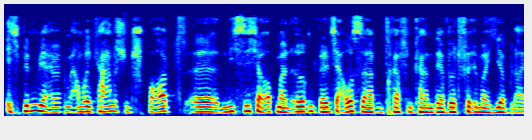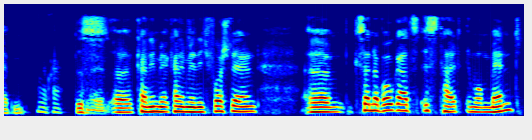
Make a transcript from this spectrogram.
ich bin mir im amerikanischen Sport äh, nicht sicher, ob man irgendwelche Aussagen treffen kann, der wird für immer hier bleiben. Okay. Das äh, kann ich mir kann ich mir nicht vorstellen. Ähm, Xander Bogarts ist halt im Moment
